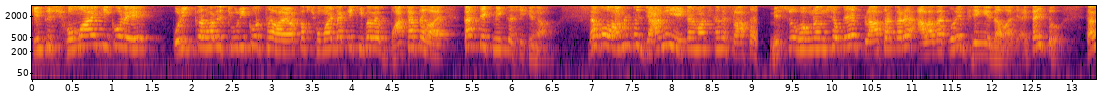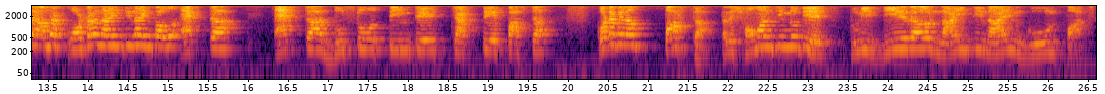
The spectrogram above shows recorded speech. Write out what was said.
কিন্তু সময় কি করে পরীক্ষার হলে চুরি করতে হয়, অর্থাৎ সময়টাকে কীভাবে বাঁচাতে হয়, তার টেকনিকটা শিখে নাও। দেখো, আমরা তো জানি এটার মাঝখানে প্লাস আছে। মিশ্র ভগ্নাংশকে প্লাস আকারে আলাদা করে ভেঙে দেওয়া যায়, তাই তো? তাহলে আমরা কটা নাইনটি নাইন পাবো? একটা একটা, দুটো, তিনটে, চারটে, পাঁচটা। কটা পেলাম? পাঁচটা। তাহলে সমান চিহ্ন দিয়ে তুমি দিয়ে দাও নাইনটি নাইন গুণ পাঁচ।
